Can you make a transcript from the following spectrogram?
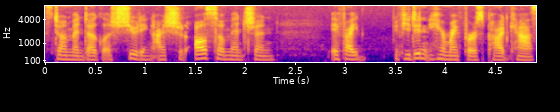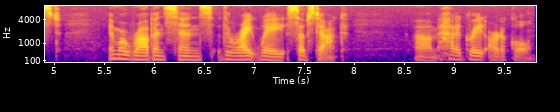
Stoneman Douglas shooting, I should also mention if I if you didn't hear my first podcast, Emerald Robinson's The Right Way Substack um, had a great article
